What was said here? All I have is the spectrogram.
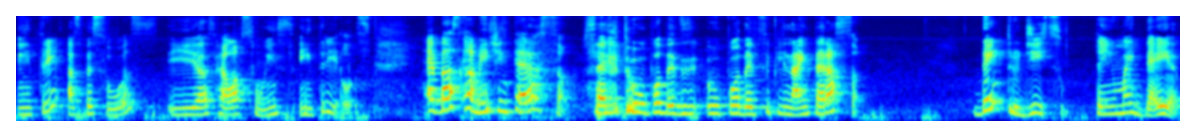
entre as pessoas e as relações entre elas. É basicamente interação, certo? O poder, o poder disciplinar a interação. Dentro disso, tem uma ideia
